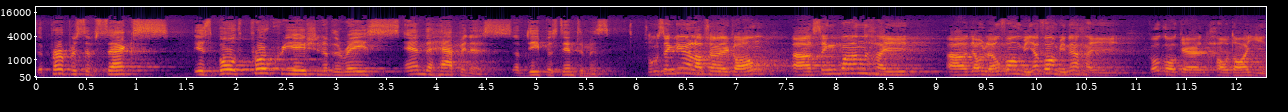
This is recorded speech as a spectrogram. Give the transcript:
the purpose of sex is both procreation of the race and the happiness of deepest intimacy. 从圣经嘅立场嚟讲，啊性关系啊有两方面，一方面咧系嗰个嘅后代延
